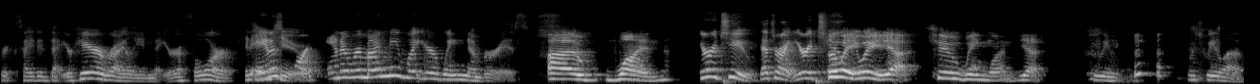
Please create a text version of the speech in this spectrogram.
We're excited that you're here, Riley, and that you're a four. And Thank Anna's you. four. Anna, remind me what your wing number is. Uh, one. You're a two. That's right. You're a two. Oh wait, wait, yeah, two wing one. Yes. Two wing one, which we love.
